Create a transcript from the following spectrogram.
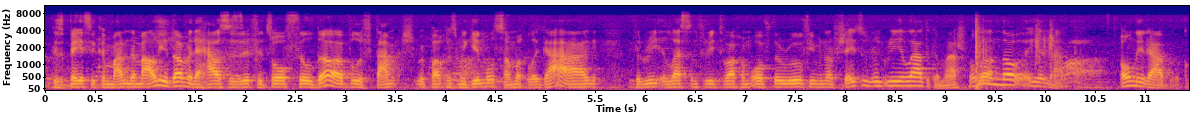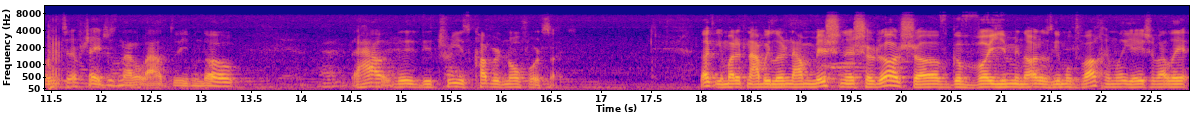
Because basically, command the Mali Adam, the house is if it's all filled up, less than three tvachim off the roof, even Sheish would agree allowed to come. No, you're not. Only Rabbi. According to Rav Sheish, is not allowed to, even though the house, the, the tree is covered in all four sides. You might have now we learn now Mishnah Sharash of Gavoyim in Aros Gimel Tvachim Yeshav Aleh.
